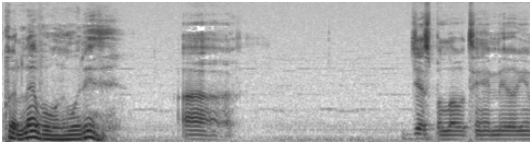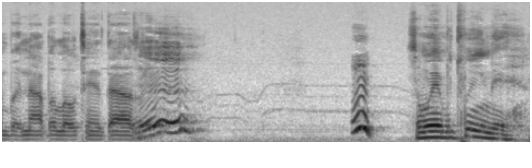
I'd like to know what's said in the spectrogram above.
put a level on it, what is it? Uh, just below ten million, but not below ten thousand. Yeah. Hmm. Somewhere in between there.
